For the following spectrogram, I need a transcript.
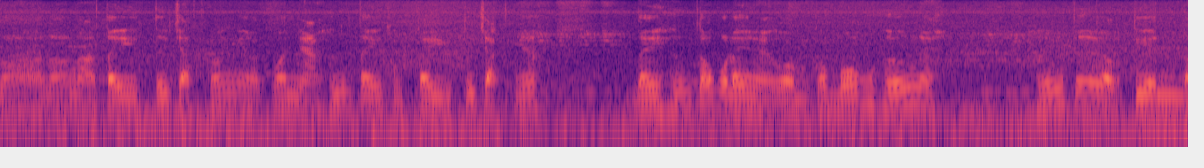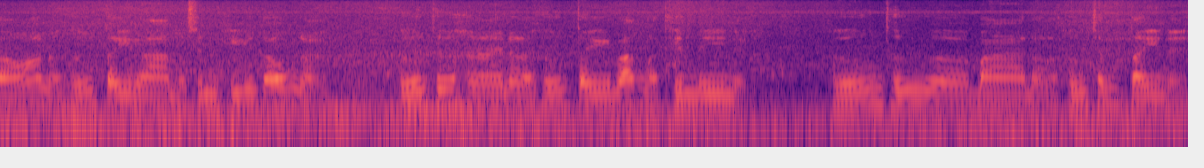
nó nó là tây tứ chặt có nghĩa là con nhà hướng tây thuộc tây tứ chặt nhé. Đây hướng tốt của đây này gồm có bốn hướng này. Hướng thứ đầu tiên đó là hướng tây nam là sinh khí tốt này. Hướng thứ hai đó là hướng tây bắc là thiên y này hướng thứ ờ, ba đó là hướng chánh tây này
